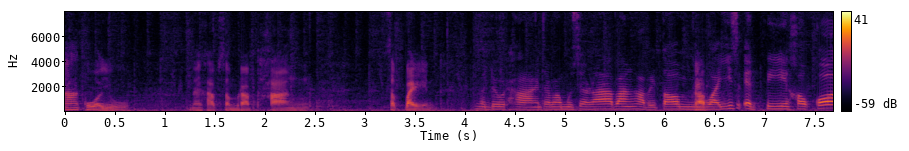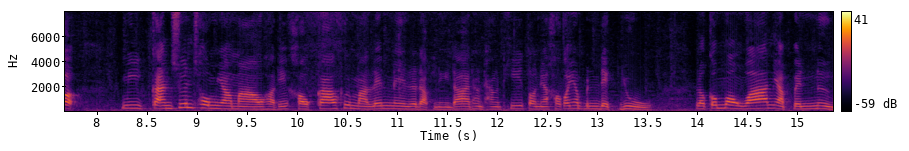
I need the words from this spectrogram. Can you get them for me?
น่ากลัวอยู่นะครับสำหรับทางสเปน มาดูทางจามามูเซราบ้างค่ะพี่ต้อมคในรับวัย 21 ปีเขาก็มีการชื่นชมยามาลค่ะที่เขาก้าวขึ้นมาเล่นในระดับนี้ได้ทั้งทั้งๆที่ตอนนี้เขาก็ยังเป็นเด็กอยู่ แล้วก็มองว่าเนี่ยเป็นหนึ่ง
